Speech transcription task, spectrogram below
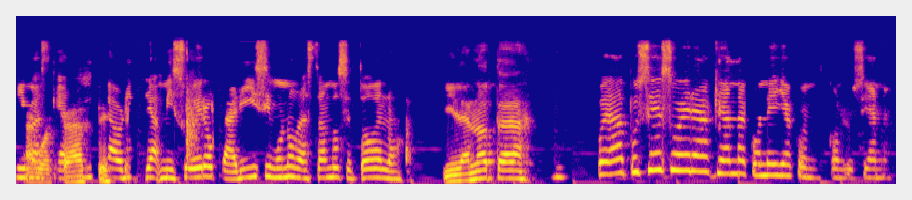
Mi aguacate. mascarilla, ahorita, mi suero carísimo, uno gastándose toda la. Y la nota, Pues, ah, pues eso era que anda con ella, con, con Luciana.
